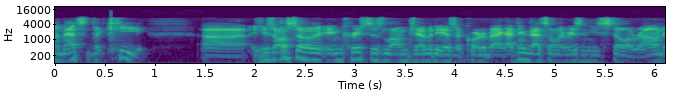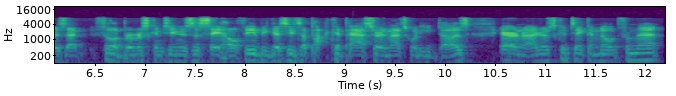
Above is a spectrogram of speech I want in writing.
And that's the key. Uh, he's also increased his longevity as a quarterback. I think that's the only reason he's still around is that Philip Rivers continues to stay healthy because he's a pocket passer and that's what he does. Aaron Rodgers could take a note from that.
